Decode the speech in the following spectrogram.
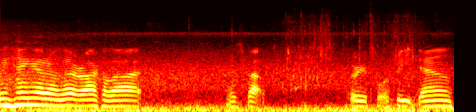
We hang out on that rock a lot. It's about three or four feet down.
